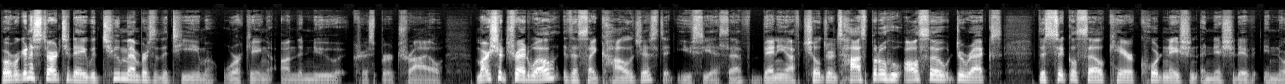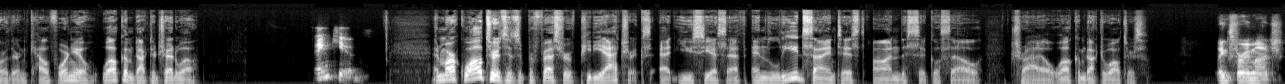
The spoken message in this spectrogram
But we're going to start today with two members of the team working on the new CRISPR trial. Marcia Treadwell is a psychologist at UCSF Benioff Children's Hospital who also directs the Sickle Cell Care Coordination Initiative in Northern California. Welcome, Dr. Treadwell. Thank you. And Mark Walters is a professor of pediatrics at UCSF and lead scientist on the sickle cell trial. Welcome, Dr. Walters. Thanks very much.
